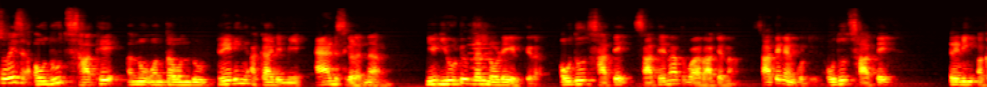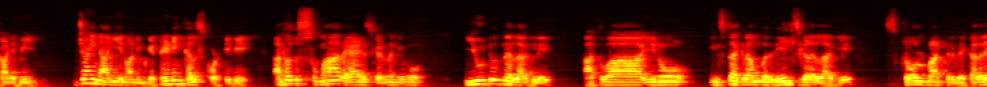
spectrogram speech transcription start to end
ಸೊ ಗೈಸ್ ಅವಧೂತ್ ಸಾಥೆ ಅನ್ನುವಂಥ ಒಂದು ಟ್ರೇಡಿಂಗ್ ಅಕಾಡೆಮಿ ಆ್ಯಡ್ಸ್ಗಳನ್ನು ನೀವು ಯೂಟ್ಯೂಬ್ನಲ್ಲಿ ನೋಡೇ ಇರ್ತೀರ. ಅವಧೂತ್ ಸಾಥೆ, ಸಾಥೆನಾ ಅಥವಾ ರಾತೆನಾ? ಸಾಥೆನೇ ಅನ್ಕೊಂತೀವಿ. Avadhoot Sathe trading academy join ಆಗಿ ನಾವು ನಿಮಗೆ ಟ್ರೇಡಿಂಗ್ ಕಲಿಸ್ಕೊಡ್ತೀವಿ ಅನ್ನೋದು ಸುಮಾರು ಆ್ಯಡ್ಸ್ಗಳನ್ನ ನೀವು ಯೂಟ್ಯೂಬ್ನಲ್ಲಾಗಲಿ ಅಥವಾ ಏನೋ ಇನ್ಸ್ಟಾಗ್ರಾಮ್ ರೀಲ್ಸ್ಗಳಲ್ಲಾಗಲಿ ಸ್ಕ್ರೋಲ್ ಮಾಡ್ತಿರ್ಬೇಕಾದ್ರೆ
